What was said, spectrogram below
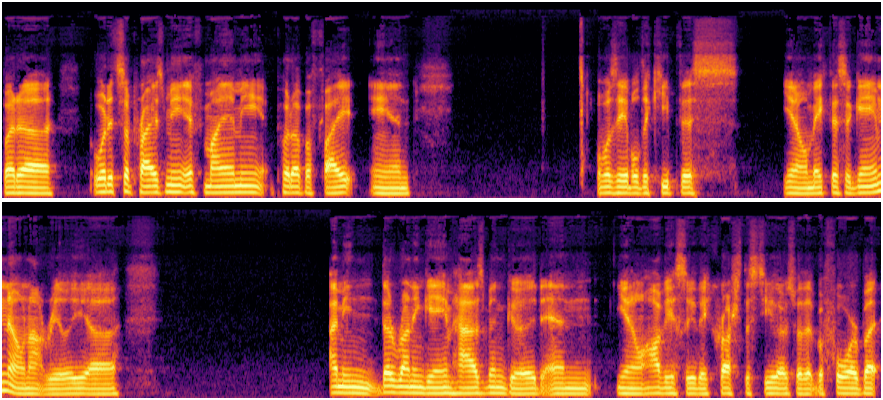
But uh, would it surprise me if Miami put up a fight and was able to keep this, you know, make this a game? No, not really. Uh, I mean, their running game has been good, and you know, obviously they crushed the Steelers with it before, but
